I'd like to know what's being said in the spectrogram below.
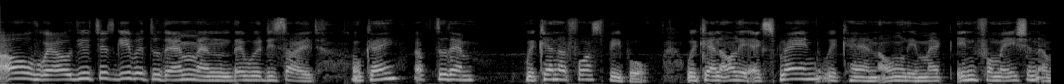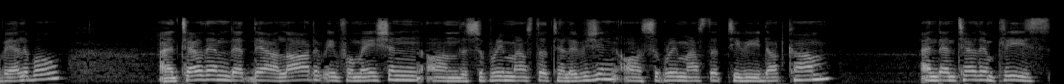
Oh, well, you just give it to them and they will decide, okay? Up to them. We cannot force people. We can only explain, we can only make information available and tell them that there are a lot of information on the Supreme Master Television or suprememastertv.com and then tell them please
